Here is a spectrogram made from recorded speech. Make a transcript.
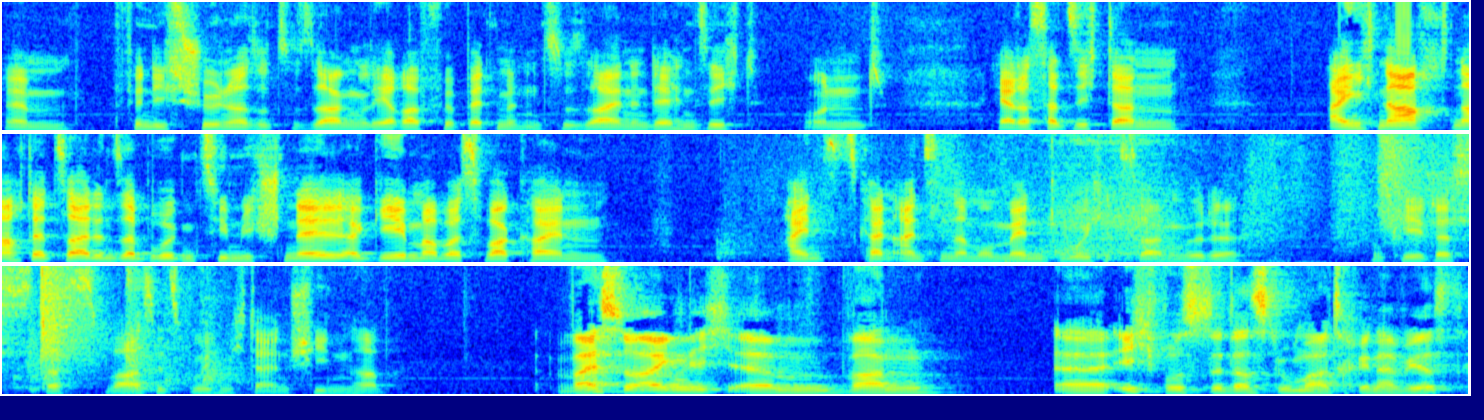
ähm, finde ich es schöner, sozusagen Lehrer für Badminton zu sein in der Hinsicht. Und ja, das hat sich dann eigentlich nach, nach der Zeit in Saarbrücken ziemlich schnell ergeben, aber es war kein, eins, kein einzelner Moment, wo ich jetzt sagen würde, okay, das, das war es jetzt, wo ich mich da entschieden habe. Weißt du eigentlich, ähm, wann äh, ich wusste, dass du mal Trainer wirst?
